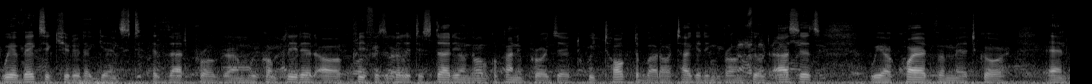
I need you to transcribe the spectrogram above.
We have executed against that program. We completed our pre-feasibility study on the Mokopane project. We talked about our targeting brownfield assets. We acquired Vametco, and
